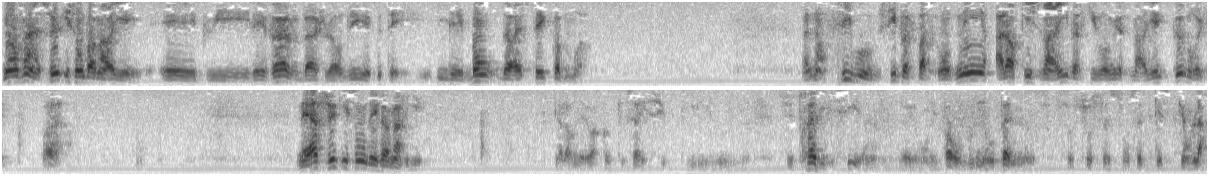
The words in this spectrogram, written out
Mais enfin, ceux qui ne sont pas mariés, et puis les veuves, ben, je leur dis, écoutez, il est bon de rester comme moi. Maintenant, s'ils ne peuvent pas se contenir, alors qu'ils se marient, parce qu'il vaut mieux se marier que brûler. Voilà. Mais à ceux qui sont déjà mariés, alors vous allez voir comme tout ça est subtil, c'est très difficile, hein. on n'est pas au bout de nos peines sur, sur cette question-là.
